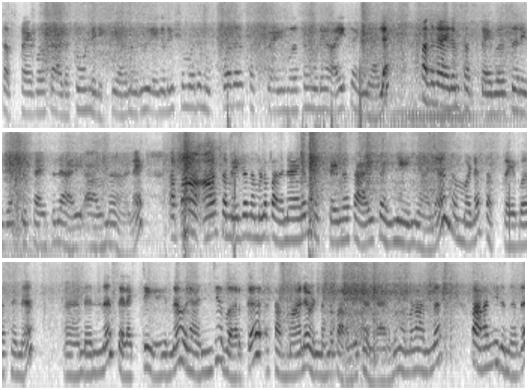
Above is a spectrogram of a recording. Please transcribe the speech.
സബ്സ്ക്രൈബേഴ്സ് അടുത്തുകൊണ്ടിരിക്കുകയാണ്. ഒരു ഏകദേശം ഒരു മുപ്പത് സബ്സ്ക്രൈബേഴ്സും കൂടി ആയിക്കഴിഞ്ഞാൽ പതിനായിരം സബ്സ്ക്രൈബേഴ്സ് റിവ്യൂസ് സയൻസിൽ ആയി ആവുന്നതാണ്. അപ്പോൾ ആ സമയത്ത് നമ്മൾ പതിനായിരം സബ്സ്ക്രൈബേഴ്സ് ആയി കഴിഞ്ഞ് കഴിഞ്ഞാൽ നമ്മുടെ സബ്സ്ക്രൈബേഴ്സിന് നിന്ന് സെലക്ട് ചെയ്യുന്ന ഒരു അഞ്ച് പേർക്ക് സമ്മാനം ഉണ്ടെന്ന് പറഞ്ഞിട്ടുണ്ടായിരുന്നു. നമ്മൾ അന്ന് പറഞ്ഞിരുന്നത്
